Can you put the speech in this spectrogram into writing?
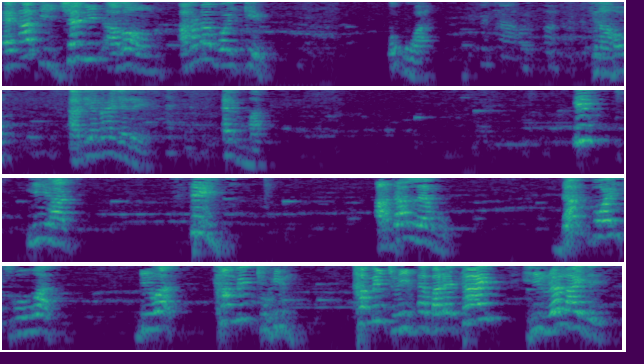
And as he journeyed along, another voice came. Obua. Tina hɔ. Adeɛ no ɛnyɛ dɛ. Ɛmma. If he had stayed at that level, that voice will what? Be what? Coming to him. Coming to him. And by the time he realizes,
